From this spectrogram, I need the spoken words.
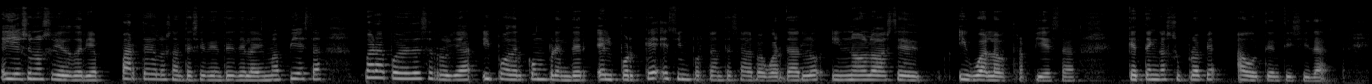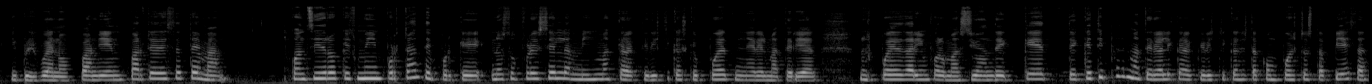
y eso nos ayudaría parte de los antecedentes de la misma pieza para poder desarrollar y poder comprender el por qué es importante salvaguardarlo y no lo hace igual a otra pieza que tenga su propia autenticidad. Y pues bueno, también parte de este tema considero que es muy importante porque nos ofrece las mismas características que puede tener el material, nos puede dar información de qué, de qué tipo de material y características está compuesto esta pieza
